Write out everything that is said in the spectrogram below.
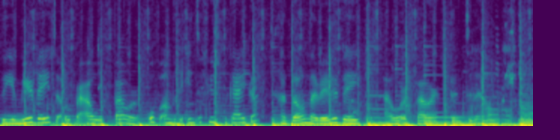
Wil je meer weten over Hour of Power of andere interviews bekijken? Ga dan naar www.hourofpower.nl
